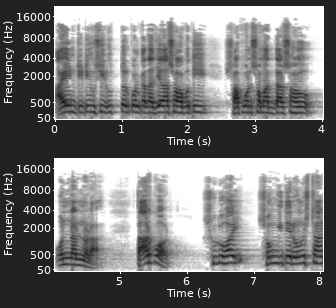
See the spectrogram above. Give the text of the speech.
আইএনটিটিউসির উত্তর কলকাতা জেলা সভাপতি স্বপন সমাদ্দার সহ অন্যান্যরা। তারপর শুরু হয় সঙ্গীতের অনুষ্ঠান,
